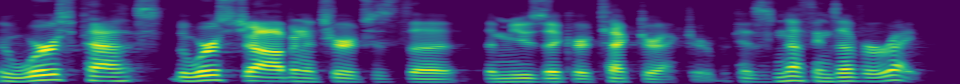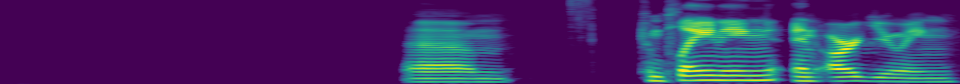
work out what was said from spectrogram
The worst pass, the worst job in a church is the, the music or tech director because nothing's ever right. Um, complaining and arguing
